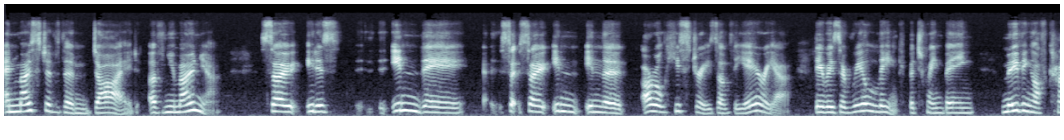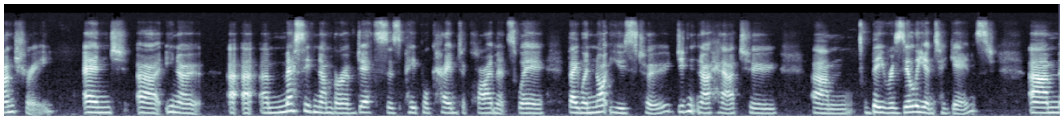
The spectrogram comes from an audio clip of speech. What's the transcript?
and most of them died of pneumonia. So it is in their so so in in the oral histories of the area, there is a real link between being moving off country and uh, you know a, a, massive number of deaths as people came to climates where they were not used to, didn't know how to um, be resilient against. Um,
